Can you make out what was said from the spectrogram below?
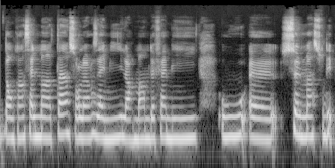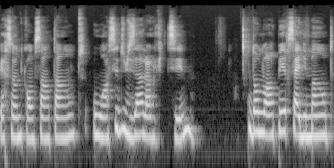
donc en s'alimentant sur leurs amis, leurs membres de famille, ou seulement sur des personnes consentantes, ou en séduisant leurs victimes dont le vampire s'alimente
